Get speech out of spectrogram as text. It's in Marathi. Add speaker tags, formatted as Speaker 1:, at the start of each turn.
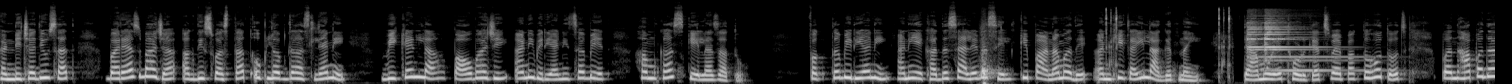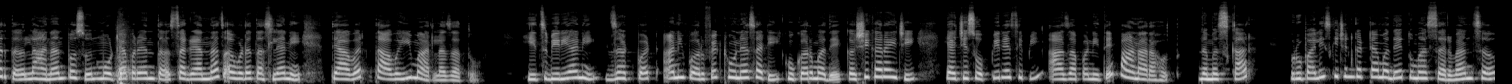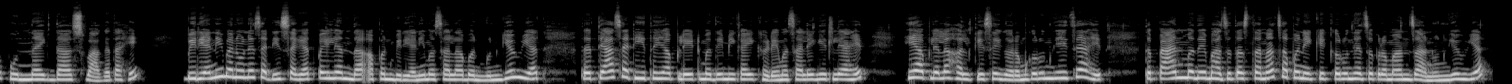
Speaker 1: थंडीच्या दिवसात बऱ्याच भाज्या अगदी स्वस्तात उपलब्ध असल्याने विकेंडला पावभाजी आणि बिर्याणीचा बेत हमखास केला जातो. फक्त बिर्याणी आणि एखादं सॅलेड असेल की पानामध्ये आणखी काही लागत नाही. त्यामुळे थोडक्यात स्वयंपाक तर होतोच पण हा पदार्थ लहानांपासून मोठ्यापर्यंत सगळ्यांनाच आवडत असल्याने त्यावर तावही मारला जातो. हीच बिर्याणी झटपट आणि परफेक्ट होण्यासाठी कुकरमध्ये कशी करायची याची सोपी रेसिपी आज आपण इथे पाहणार आहोत. नमस्कार रुपालीस किचन कट्ट्यामध्ये तुम्हा सर्वांचं पुन्हा एकदा स्वागत आहे. बिर्याणी बनवण्यासाठी सगळ्यात पहिल्यांदा आपण बिर्याणी मसाला बनवून घेऊयात. तर त्यासाठी इथं या प्लेटमध्ये मी काही खडे मसाले घेतले आहेत. हे आपल्याला हलकेसे गरम करून घ्यायचे आहेत. तर पॅनमध्ये भाजत असतानाच आपण एक एक करून ह्याचं प्रमाण जाणून घेऊयात.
